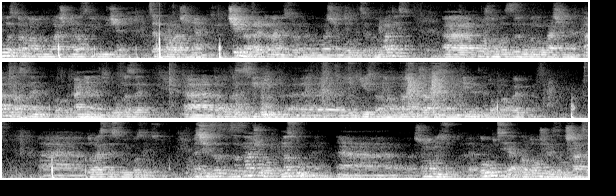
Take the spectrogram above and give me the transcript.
відмова сторона обвинувачення, розслідуючи це провадження, чим на переконання сторони обвинувачення доводиться винуватість е, кожного з обвинувачених та власне покликання на ті докази е, та покази свідків, е, які сторона обвинувачення завжди необхідні для того, аби довести свою позицію. Значить, зазначу наступне, шановний суд. Корупція продовжує залишатися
